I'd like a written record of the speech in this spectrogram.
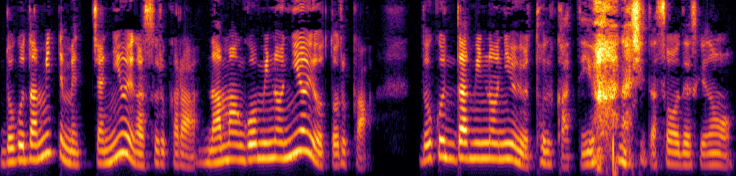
毒ダミってめっちゃ匂いがするから、生ゴミの匂いを取るか、毒ダミの匂いを取るかっていう話だそうですけど、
